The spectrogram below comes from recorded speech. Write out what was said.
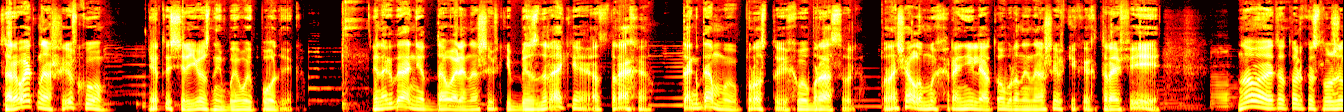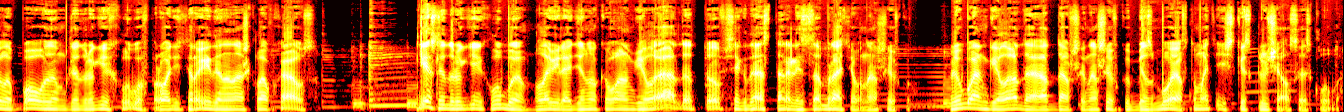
Сорвать нашивку – это серьезный боевой подвиг. Иногда они отдавали нашивки без драки, от страха. Тогда мы просто их выбрасывали. Поначалу мы хранили отобранные нашивки как трофеи, но это только служило поводом для других клубов проводить рейды на наш клабхаус. Если другие клубы ловили одинокого ангела ада, то всегда старались забрать его нашивку. Любой ангел ада, отдавший нашивку без боя, автоматически исключался из клуба.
